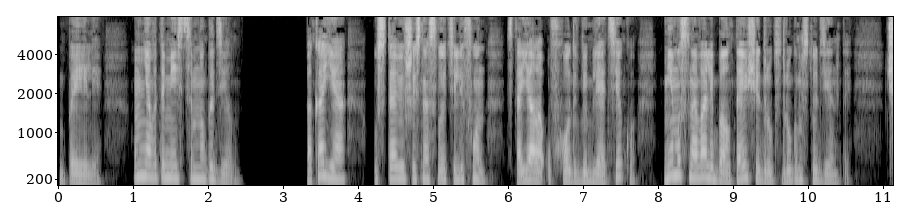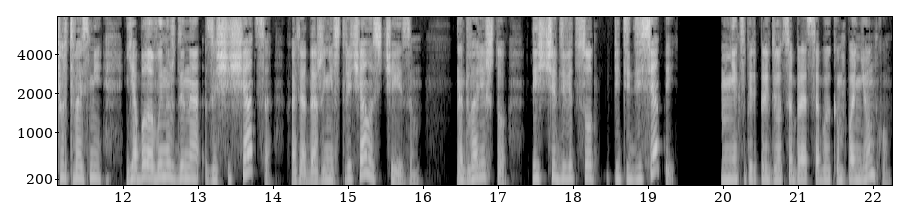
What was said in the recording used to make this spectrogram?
Бейли, у меня в этом месяце много дел. Пока я, уставившись на свой телефон, стояла у входа в библиотеку, мимо сновали болтающие друг с другом студенты. Черт возьми, я была вынуждена защищаться, хотя даже не встречалась с Чейзом. На дворе что, 1950-й? Мне теперь придется брать с собой компаньонку?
